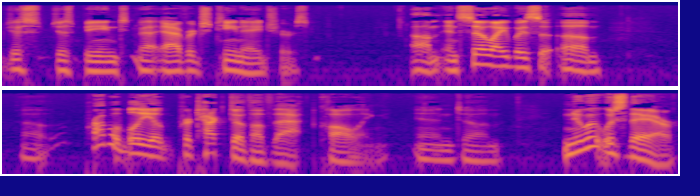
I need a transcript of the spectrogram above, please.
just just being t- average teenagers. Um, and so I was um, uh, probably protective of that calling and um, knew it was there,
